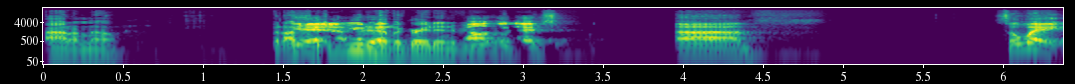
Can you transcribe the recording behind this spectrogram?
I don't know. But I Yeah, think you'd mean, have a great interview. Um, so wait,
